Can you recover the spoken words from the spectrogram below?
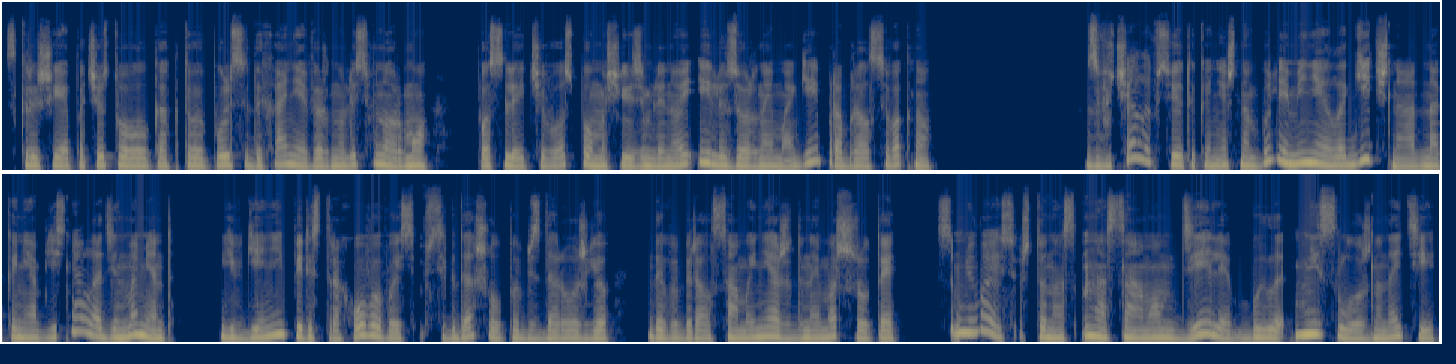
С крыши я почувствовал, как твой пульс и дыхание вернулись в норму, после чего с помощью земляной и иллюзорной магии пробрался в окно. Звучало все это, конечно, более-менее логично, однако не объясняло один момент. Евгений, перестраховываясь, всегда шел по бездорожью, да и выбирал самые неожиданные маршруты. Сомневаюсь, что нас на самом деле было несложно найти,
